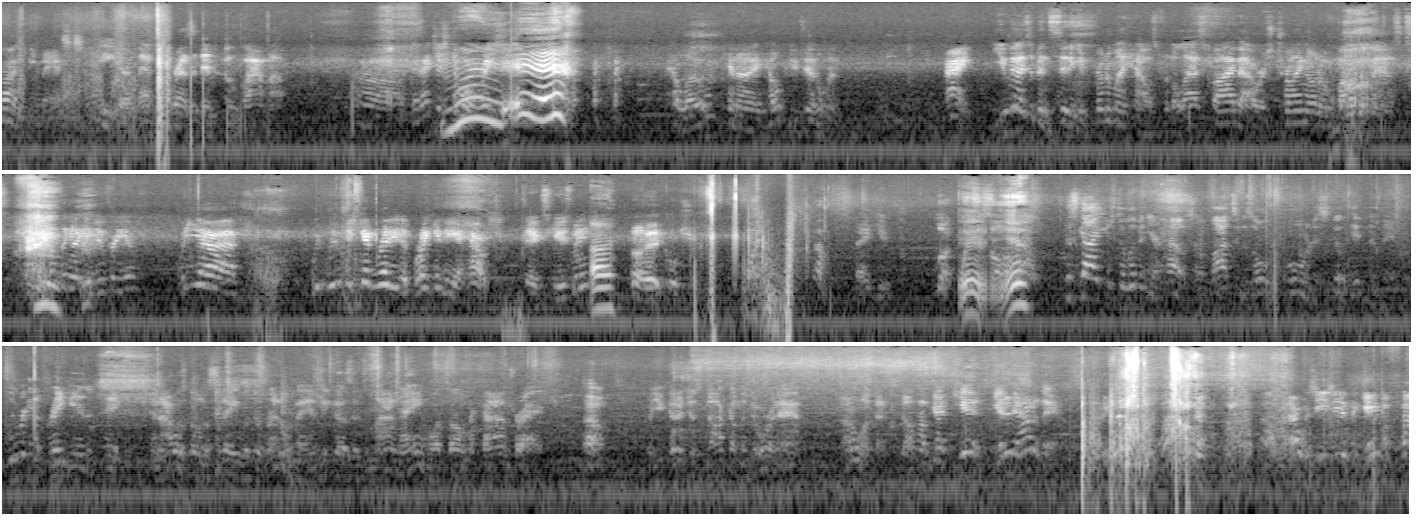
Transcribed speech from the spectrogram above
Cosby masks. Peter, that's President Obama. Uh, did I just call racist? Yeah. Hello, can I help you, gentlemen? Alright, you guys have been sitting in front of my house for the last five hours trying on Obama masks. Something I can do for you? We, uh, we, we were just getting ready to break into your house. Excuse me? Uh, Go ahead, cool, sure. Oh, thank you. Look, what's this all yeah. about? This guy used to live in your house, and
